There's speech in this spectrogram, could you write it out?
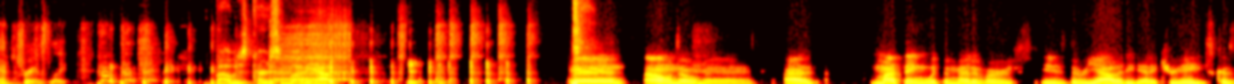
and translate. Probably just curse somebody out. man, I don't know, man. I my thing with the metaverse is the reality that it creates because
